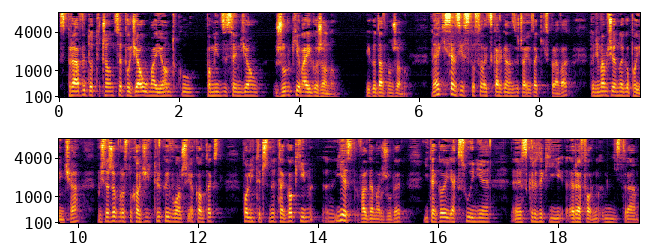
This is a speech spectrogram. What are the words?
sprawy dotyczące podziału majątku pomiędzy sędzią Żurkiem, a jego żoną, jego dawną żoną. No jaki sens jest stosować skargę nadzwyczajną w takich sprawach? To nie mam zielonego pojęcia. Myślę, że po prostu chodzi tylko i wyłącznie o kontekst polityczny tego, kim e, jest Waldemar Żurek i tego, jak słynie e, z krytyki reform ministra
